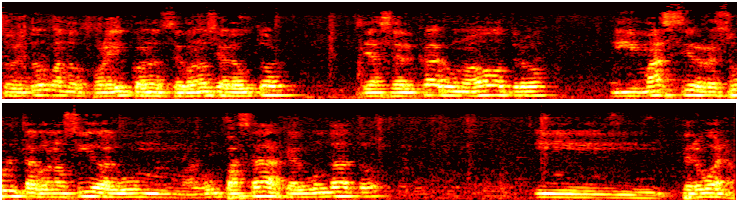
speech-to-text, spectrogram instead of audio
sobre todo cuando por ahí se conoce al autor, de acercar uno a otro, y más si resulta conocido algún, algún pasaje, algún dato. Y, pero bueno,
